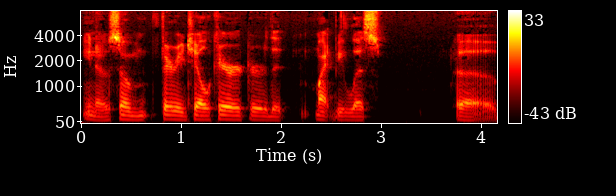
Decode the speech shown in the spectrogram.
you know, some fairy tale character that might be less. Uh,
